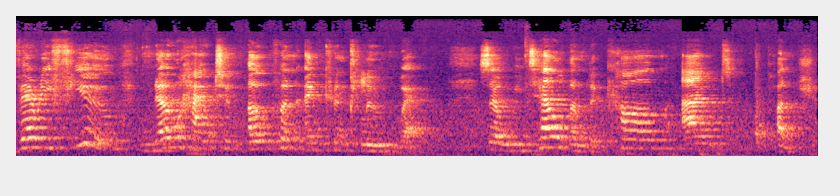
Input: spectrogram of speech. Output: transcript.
Very few know how to open and conclude well. So we tell them to come out punching.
